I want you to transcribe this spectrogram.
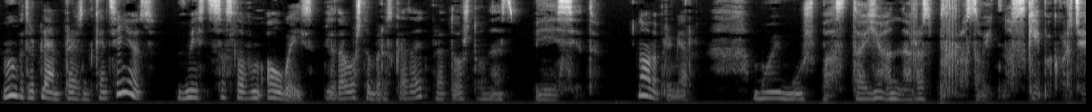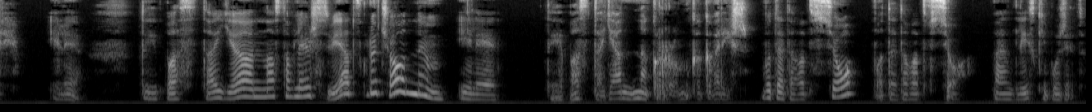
Мы употребляем present continuous вместе со словом always для того, чтобы рассказать про то, что нас бесит. Ну, например, мой муж постоянно разбрасывает носки по квартире. Или ты постоянно оставляешь свет включенным. Или ты постоянно громко говоришь. Вот это вот все, вот это вот все. По-английски будет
